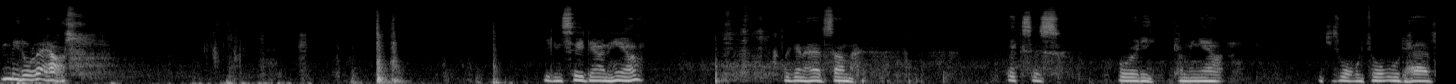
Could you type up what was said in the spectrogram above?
middle out. You can see down here we're going to have some excess already coming out which is what we thought we'd have.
